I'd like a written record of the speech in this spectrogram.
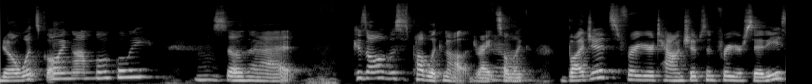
know what's going on locally so that because all of this is public knowledge right? So like budgets for your townships and for your cities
